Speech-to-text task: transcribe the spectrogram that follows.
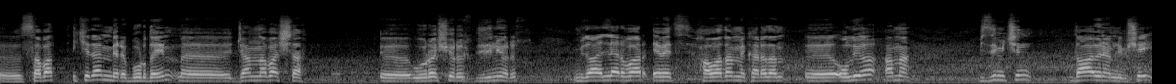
Ee, sabah 2'den beri buradayım. Ee, canla başla e, uğraşıyoruz, didiniyoruz. Müdahaleler var. Evet havadan ve karadan e, oluyor ama bizim için daha önemli bir şey.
